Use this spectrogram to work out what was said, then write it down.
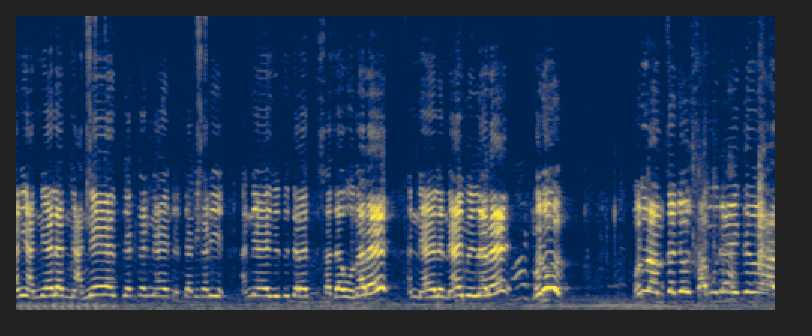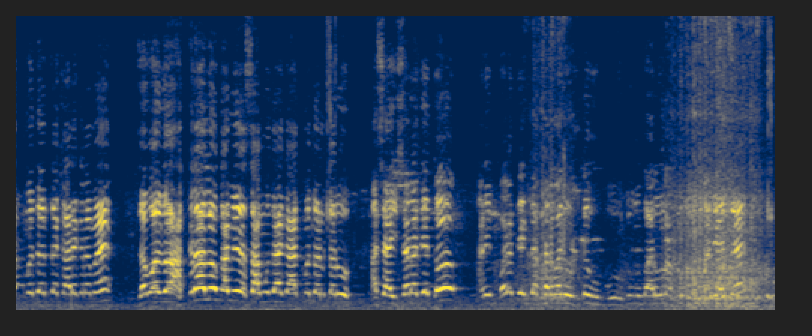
आणि अन्यायाला अन्याय त्या ठिकाणी न्याय त्या ठिकाणी अन्यायाविरुद्ध त्याला सजा होणार आहे आणि न्यायाला न्याय मिळणार आहे. म्हणून म्हणून आमचा जो सामुदायिक आत्मदानचा कार्यक्रम आहे जवळजवळ अकरा लोक आम्ही सामुदायिक आत्मदान करू असा इशारा देतो. आणि परत एकदा सर्वांनी उठत उठून उभारून आपण घोषणा द्यायचं.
